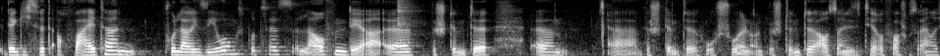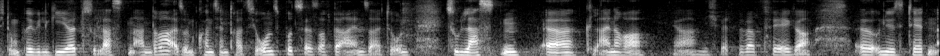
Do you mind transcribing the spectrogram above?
denke ich, es wird auch weiter ein Polarisierungsprozess laufen, der äh, bestimmte ähm, äh, bestimmte Hochschulen und bestimmte außeruniversitäre Forschungseinrichtungen privilegiert zu Lasten anderer, also ein Konzentrationsprozess auf der einen Seite und zu Lasten äh, kleinerer ja, nicht wettbewerbsfähiger äh, Universitäten.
